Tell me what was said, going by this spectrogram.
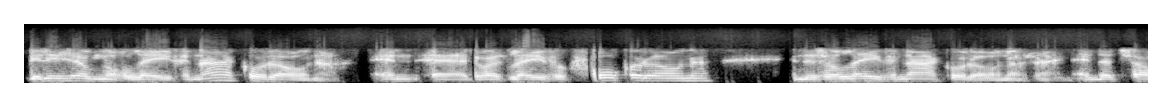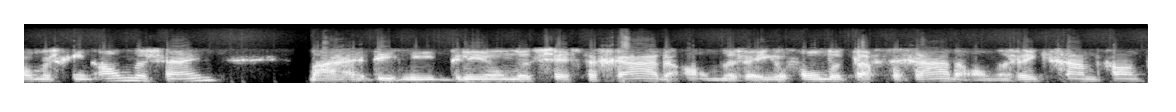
er is ook nog leven na corona. En eh, er was leven ook voor corona. En er zal leven na corona zijn. En dat zal misschien anders zijn. Maar het is niet 360 graden anders. Of 180 graden anders. Ik ga gewoon,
